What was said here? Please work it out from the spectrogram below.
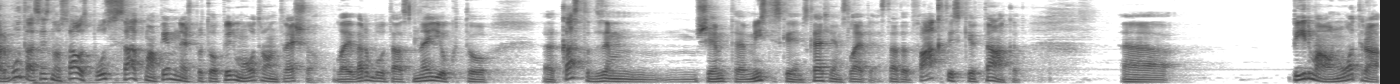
varbūt tās es no savas puses sākumā pieminēšu par to pirmo, otro un trešo, lai varbūt tās nejuktu, kas tad zem šiem mistiskajiem skaitļiem slēpjas. Tātad faktiski ir tā, ka uh, pirmā un otrā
